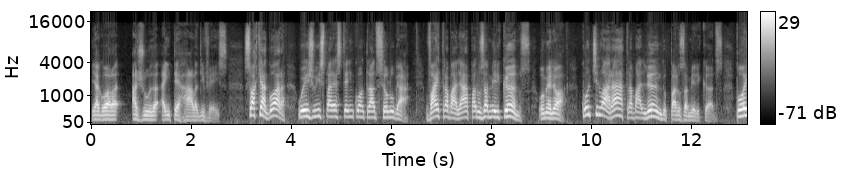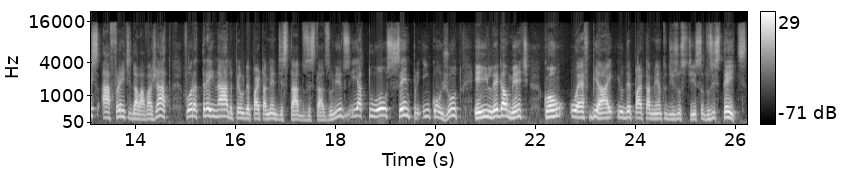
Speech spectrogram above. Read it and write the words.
e agora ajuda a enterrá-la de vez. Só que agora o ex-juiz parece ter encontrado seu lugar. Vai trabalhar para os americanos, ou melhor, continuará trabalhando para os americanos, pois, à frente da Lava Jato, fora treinado pelo Departamento de Estado dos Estados Unidos e atuou sempre em conjunto e ilegalmente com o FBI e o Departamento de Justiça dos States,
